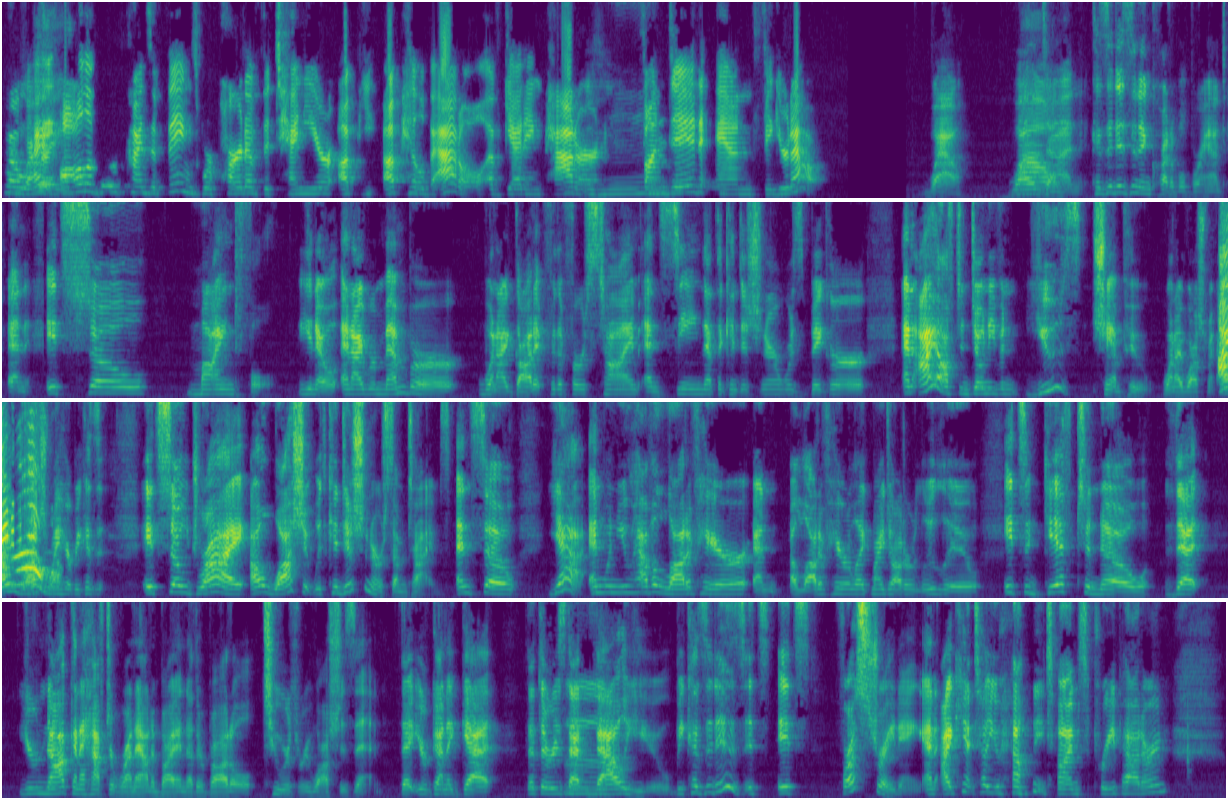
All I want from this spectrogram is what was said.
So Right. all of those kinds of things were part of the 10 year up uphill battle of getting pattern Mhm. funded and figured out. Wow. Well Wow. done. Because it is an incredible brand and it's so mindful, you know. And I remember when I got it for the first time and seeing that the conditioner was bigger. And I often don't even use shampoo when I wash my I wash my hair because it- it's so dry. I'll wash it with conditioner sometimes. And so yeah, and when you have a lot of hair and a lot of hair like my daughter Lulu, it's a gift to know that you're not going to have to run out and buy another bottle two or three washes in. That you're going to get that there is that Mm. value because it is it's it's frustrating. And I can't tell you how many times pre-pattern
